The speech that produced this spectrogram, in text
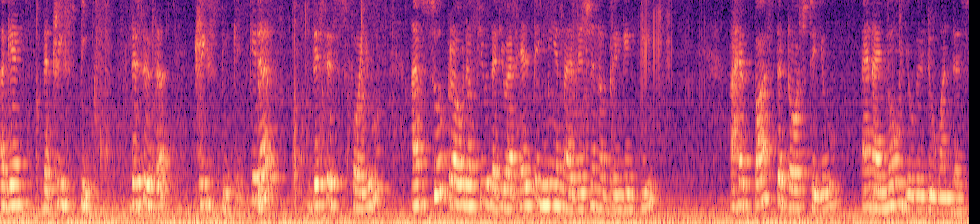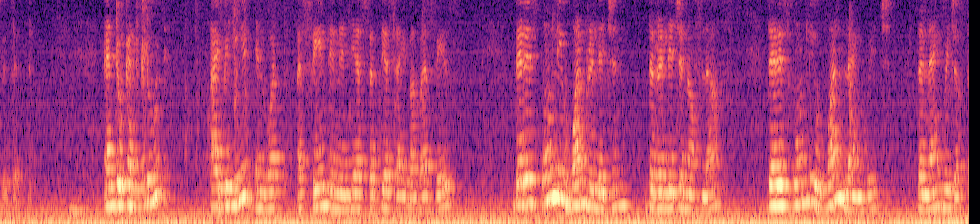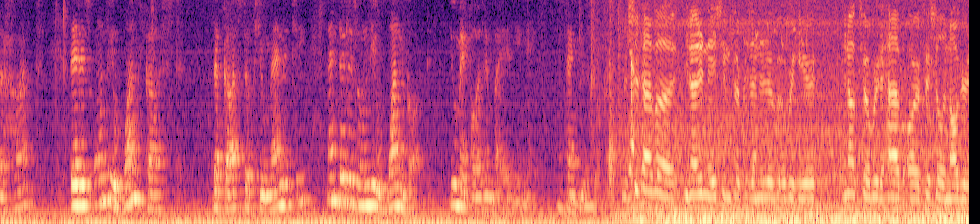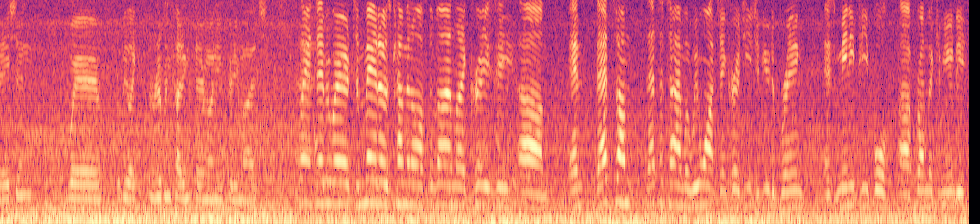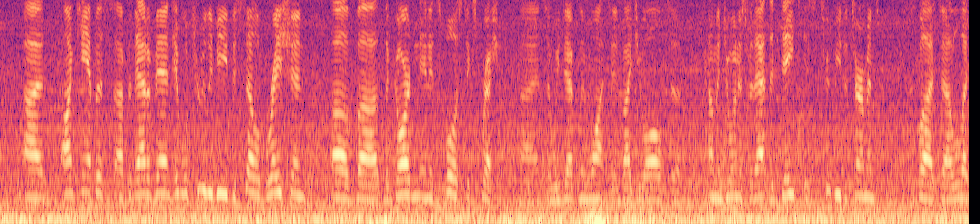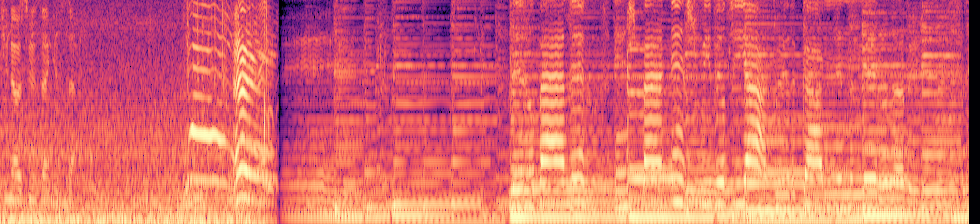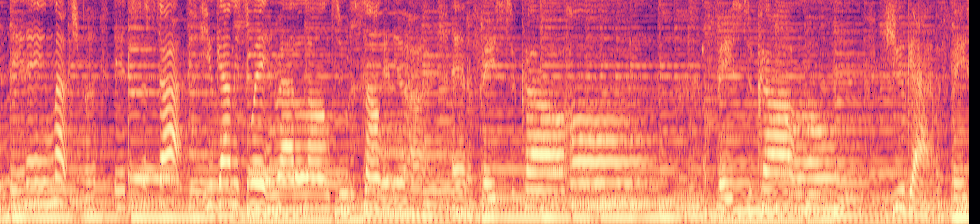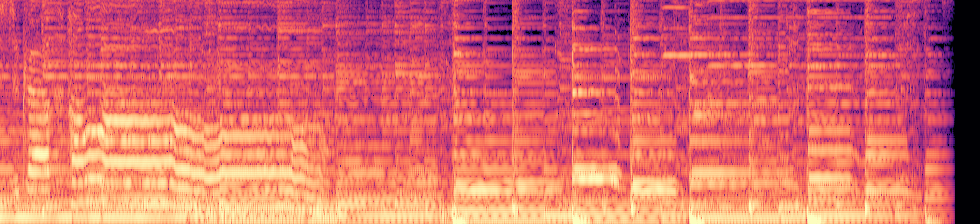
Again, the tree speaks. This is the tree speaking. Kiran, this is for you. I'm so proud of you that you are helping me in my vision of bringing peace. I have passed the torch to you, and I know you will do wonders with it. And to conclude, I believe in what a saint in India, Satya Sai Baba, says there is only one religion, the religion of love. There is only one language, the language of the heart. There is only one caste, the caste of humanity. And there is only one God. You may call him by any name. Thank you so much. We should have a United Nations representative over here in October to have our official inauguration, where it'll be like a ribbon cutting ceremony pretty much. plants everywhere, tomatoes coming off the vine like crazy. Um, and that's some that's a time when we want to encourage each of you to bring as many people uh, from the community uh, on campus uh, for that event. It will truly be the celebration of uh, the garden in its fullest expression. Uh, and so we definitely want to invite you all to come and join us for that. The date is to be determined, but uh, we'll let you know as soon as that gets set. Yay! Little by little, inch by inch, we built a yard with a garden in the middle of it. And it ain't much, but it's a start. You got me swaying right along to the song in your heart. And a face to call home, a face to call home. You got a face to call home.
